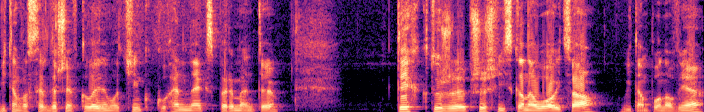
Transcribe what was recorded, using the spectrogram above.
Witam Was serdecznie w kolejnym odcinku Kuchenne Eksperymenty. Tych, którzy przyszli z kanału Ojca, witam ponownie.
